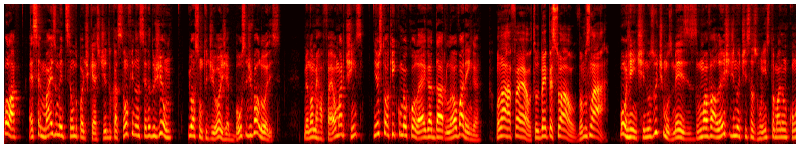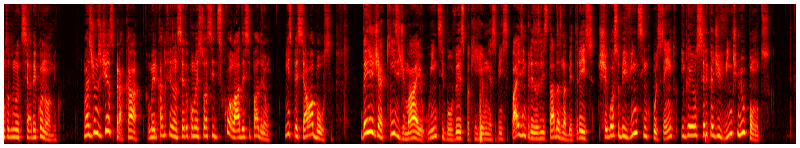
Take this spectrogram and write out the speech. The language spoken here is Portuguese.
Olá, essa é mais uma edição do podcast de educação financeira do G1 e o assunto de hoje é Bolsa de Valores. Meu nome é Rafael Martins e eu estou aqui com meu colega Darlan Alvarenga. Olá, Rafael, tudo bem, pessoal? Vamos lá! Bom, gente, nos últimos meses, uma avalanche de notícias ruins tomaram conta do noticiário econômico. Mas de uns dias para cá, o mercado financeiro começou a se descolar desse padrão, em especial a bolsa. Desde o dia 15 de maio, o índice Bovespa, que reúne as principais empresas listadas na B3, chegou a subir 25% e ganhou cerca de 20 mil pontos.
